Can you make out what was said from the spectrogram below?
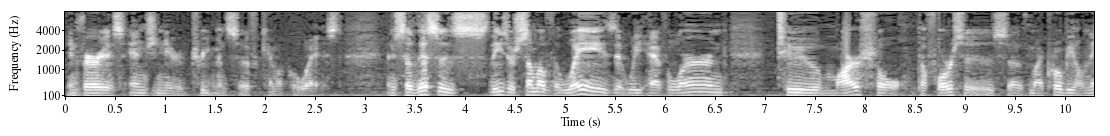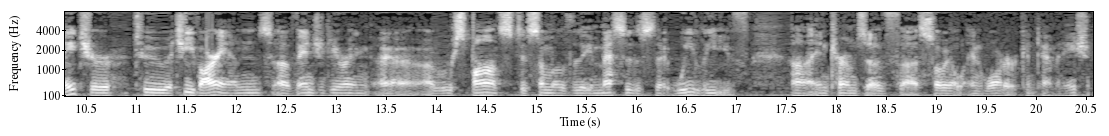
in various engineered treatments of chemical waste. And so this is, these are some of the ways that we have learned to marshal the forces of microbial nature to achieve our ends of engineering a, a response to some of the messes that we leave uh, in terms of uh, soil and water contamination.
